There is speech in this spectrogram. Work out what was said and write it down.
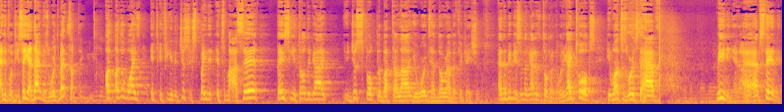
And if, if you say yadai, his words meant something. Otherwise, if, if you're going to just explain it, it's maaseh. Basically, you told the guy you just spoke the batala. Your words had no ramification. And the Bible says the guy doesn't talk like that. When a guy talks, he wants his words to have meaning and I have standing.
